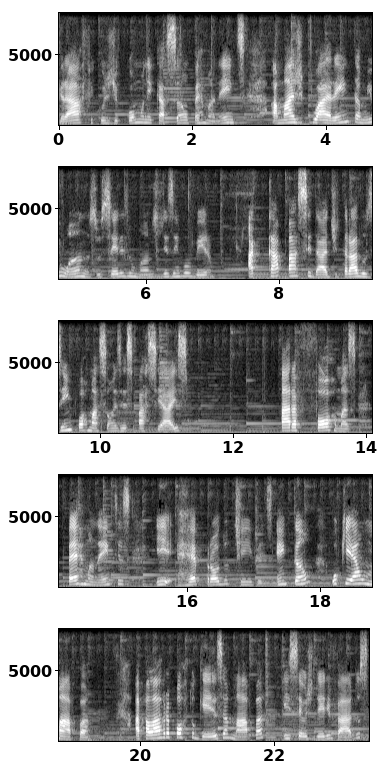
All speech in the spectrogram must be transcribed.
gráficos de comunicação permanentes, há mais de 40 mil anos, os seres humanos desenvolveram a capacidade de traduzir informações espaciais para formas permanentes e reprodutíveis. Então, o que é um mapa? A palavra portuguesa mapa e seus derivados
